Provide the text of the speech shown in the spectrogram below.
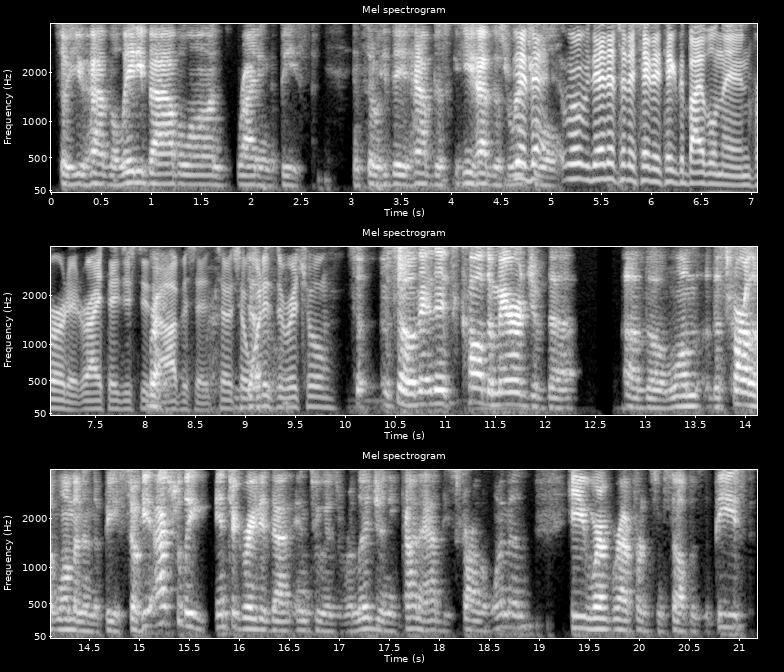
So you have the Lady Babylon riding the beast, and so they have this. He had this Yeah, ritual. that, well, that's what they say. They take the Bible and they invert it, right? They just do the Right. opposite. So, so what is the ritual? So, so it's called the marriage of the of the woman, the Scarlet Woman and the Beast. So he actually integrated that into his religion. He kind of had these Scarlet Women. He re- referenced himself as the Beast.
